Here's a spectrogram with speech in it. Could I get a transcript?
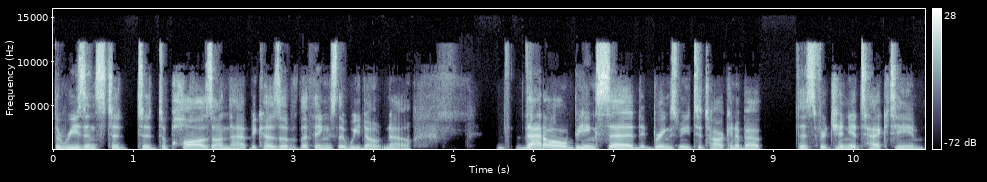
the reasons to to to pause on that because of the things that we don't know. That all being said, it brings me to talking about this Virginia Tech team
